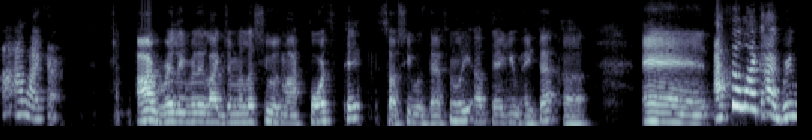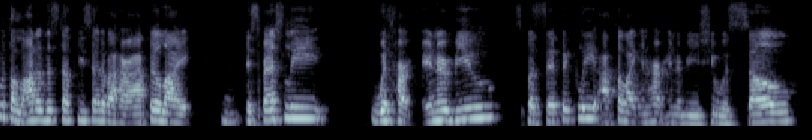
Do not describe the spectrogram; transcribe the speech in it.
I, I like her. I really, really like Jamila. She was my fourth pick, so she was definitely up there. You ate that up. And I feel like I agree with a lot of the stuff you said about her. I feel like, especially with her interview specifically, I feel like in her interview, she was so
